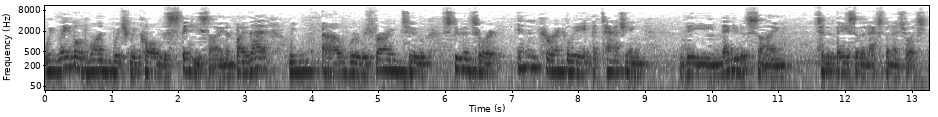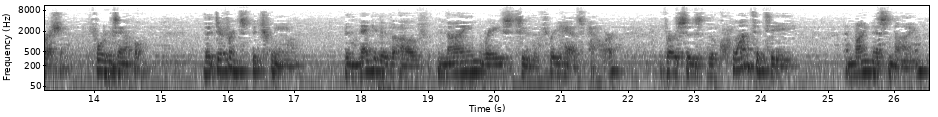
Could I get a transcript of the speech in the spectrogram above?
we, we labeled one which we called the sticky sign, and by that we uh, were referring to students who are incorrectly attaching the negative sign to the base of an exponential expression. For example, the difference between the negative of 9 raised to the 3 halves power versus the quantity minus 9,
